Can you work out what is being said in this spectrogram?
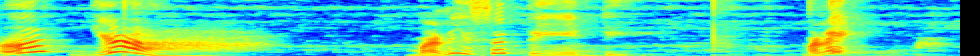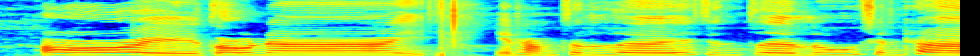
เอ้ยย่า มานี่สตีดีมานี่โอ้ยเจ้านาย อย่าทำฉันเลยฉันเจอลูกฉันเธอ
